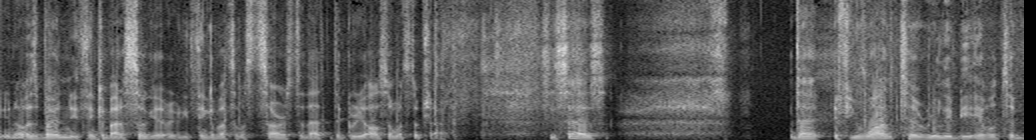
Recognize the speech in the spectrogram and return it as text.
You know, as you think about a sugya, you think about someone's tsars to that degree. Also, what's the pshat? So he says that if you want to really be able to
